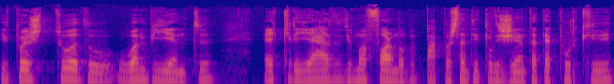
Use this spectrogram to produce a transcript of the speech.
e depois todo o ambiente é criado de uma forma pá, bastante inteligente, até porque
